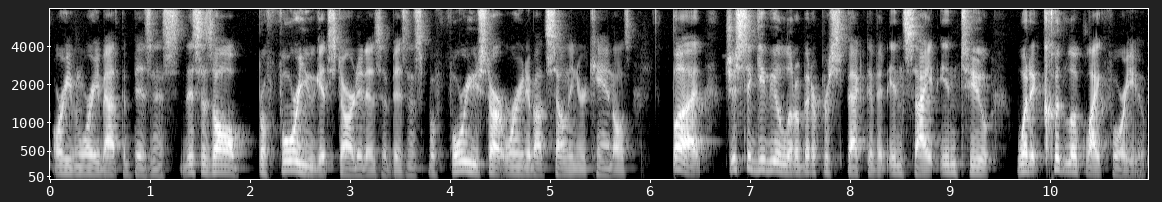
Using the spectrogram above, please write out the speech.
or even worry about the business. This is all before you get started as a business, before you start worrying about selling your candles. But just to give you a little bit of perspective and insight into what it could look like for you.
